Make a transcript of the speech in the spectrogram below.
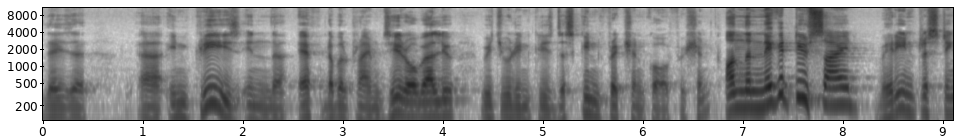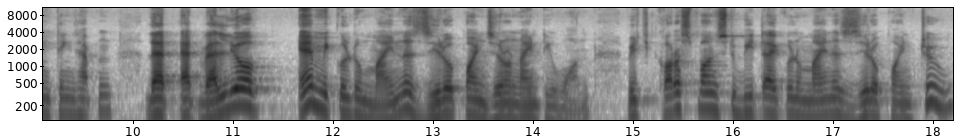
There is a uh, increase in the f double prime 0 value, which would increase the skin friction coefficient. On the negative side, very interesting thing happened that at value of m equal to minus 0.091, which corresponds to beta equal to minus 0.2,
